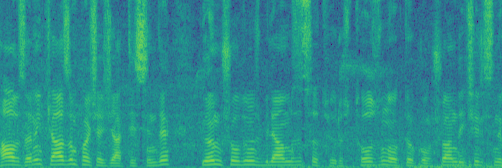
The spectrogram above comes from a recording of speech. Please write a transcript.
Havza'nın Kazımpaşa Caddesi'nde görmüş olduğunuz binamızı satıyoruz. Tozlu.com şu anda içerisinde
